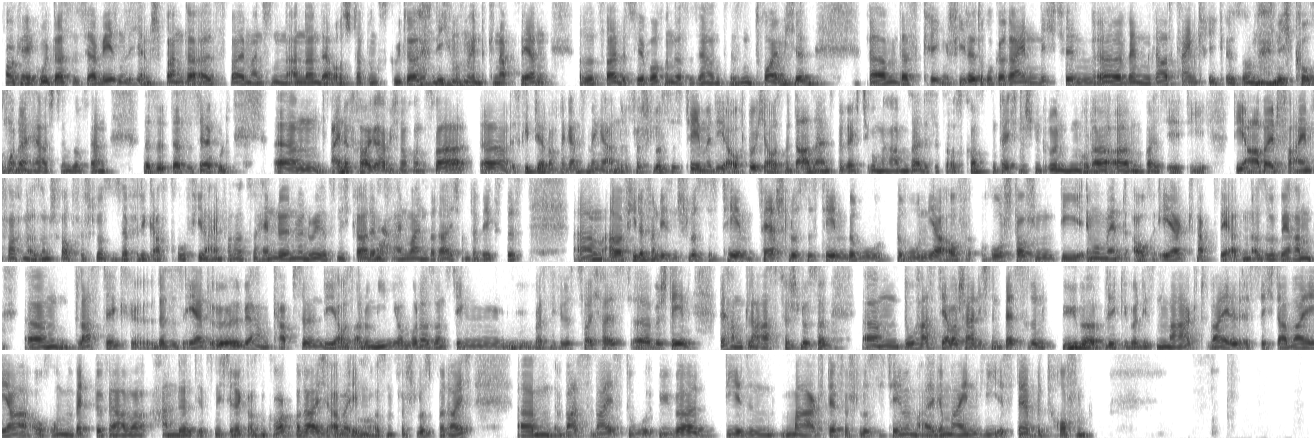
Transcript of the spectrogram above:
Okay, gut, das ist ja wesentlich entspannter als bei manchen anderen der Ausstattungsgüter, die im Moment knapp werden. Also zwei bis vier Wochen, das ist ja das ist ein Träumchen. Ähm, das kriegen viele Druckereien nicht hin, äh, wenn gerade kein Krieg ist und nicht Corona herrscht. Insofern, das ist, das ist sehr gut. Ähm, eine Frage habe ich noch, und zwar, äh, es gibt ja noch eine ganze Menge andere Verschlusssysteme, die auch durchaus eine Daseinsberechtigung haben, sei das jetzt aus kostentechnischen Gründen oder ähm, weil sie die, die Arbeit vereinfachen. Also ein Schraubverschluss ist ja für die Gastro viel einfacher zu handeln, wenn du jetzt nicht gerade im ja. Feinweinbereich unterwegs bist. Ähm, aber viele von diesen Schlusssystemen, Verschlusssystemen beru beruhen ja auf Rohstoffen, die im Moment auch eher knapp werden. Also wir haben ähm, Plastik, das ist Erdöl, wir haben Kapseln, die aus Aluminium oder sonstigen, ich weiß nicht, wie das Zeug heißt, äh, bestehen. Wir haben Glasverschlüsse. Ähm, du hast ja wahrscheinlich einen besseren Überblick über diesen Markt, weil es sich dabei ja auch um Wettbewerber handelt. Jetzt nicht direkt aus dem Korkbereich, aber eben aus dem Verschlussbereich. Ähm, was weißt du über diesen Markt der Verschlusssysteme im Allgemeinen? Wie ist der betroffen?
